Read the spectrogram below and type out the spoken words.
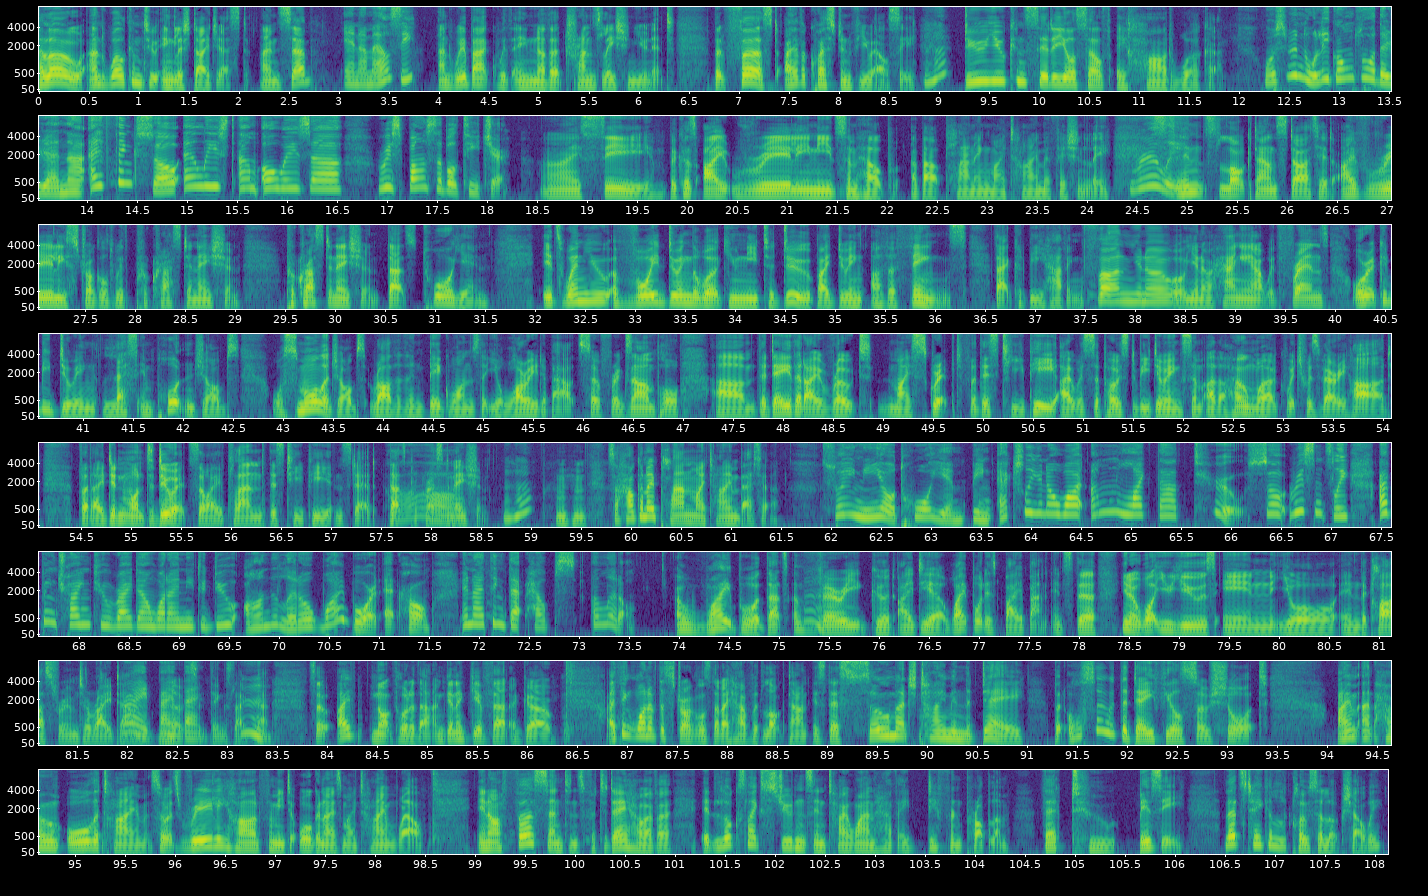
Hello, and welcome to English Digest. I'm Seb. And I'm Elsie. And we're back with another translation unit. But first, I have a question for you, Elsie. Mm -hmm. Do you consider yourself a hard worker? 我是不是努力工作的人呢、啊、？I think so. At least I'm always a responsible teacher. I see. Because I really need some help about planning my time efficiently. Really? Since lockdown started, I've really struggled with procrastination. Procrastination, that's 拖延. It's when you avoid doing the work you need to do by doing other things. That could be having fun, you know, or, you know, hanging out with friends, or it could be doing less important jobs or smaller jobs rather than big ones that you're worried about. So, for example, um, the day that I wrote my script for this TP, I was supposed to be doing some other homework, which was very hard, but I didn't want to do it, so I planned this TP instead. That's oh. procrastination. Mm -hmm. Mm -hmm. So, how can I plan my time better? 所以你有拖延病. Actually, you know what? I'm like that too. So recently, I've been trying to write down what I need to do on the little whiteboard at home, and I think that helps a little. A whiteboard, that's a hmm. very good idea. Whiteboard is baiban. It's the, you know, what you use in your in the classroom to write down right, notes and things like hmm. that. So I've not thought of that. I'm going to give that a go. I think one of the struggles that I have with lockdown is there's so much time in the day, but also the day feels so short. I'm at home all the time, so it's really hard for me to organize my time well. In our first sentence for today, however, it looks like students in Taiwan have a different problem. They're too busy. Let's take a closer look, shall we?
